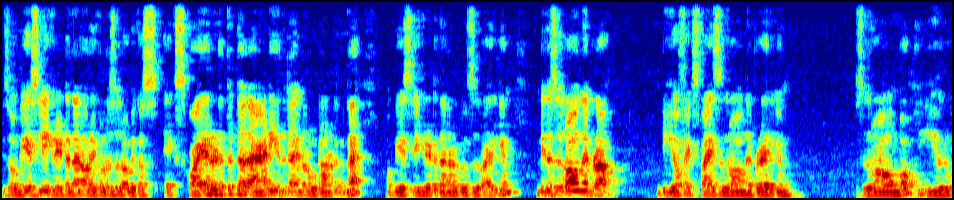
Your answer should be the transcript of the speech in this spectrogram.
is obviously greater than or equal to zero because x square എടുത്തിട്ട് അത് ആഡ് ചെയ്തിട്ട് അതിന്റെ റൂട്ടാണ് എടുക്കുന്നത്. Obviously greater than or equal zero ആയിരിക്കും. ഇനി ഇത് സീറോ ആവുന്ന എപ്പോഴാണ് d of x y zero ആവുന്ന എപ്പോഴായിരിക്കും? സീറോ ആവുമ്പോൾ ഈ ഒരു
